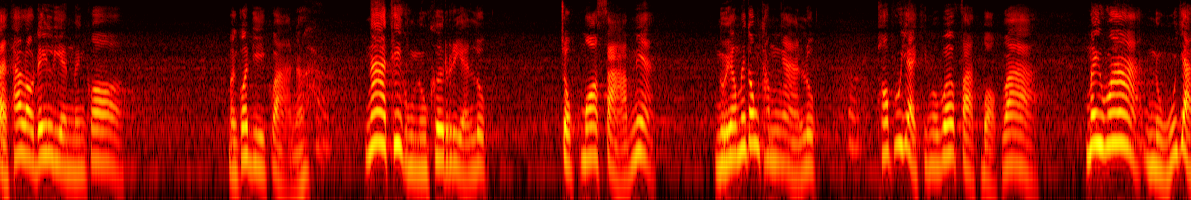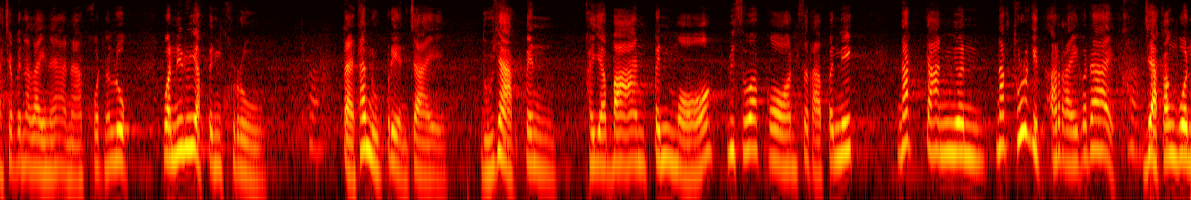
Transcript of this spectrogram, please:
แต่ถ้าเราได้เรียนมันก็มันก็ดีกว่านะค่ะหน้าที่ของหนูคือเรียนลูก จบม .3 เนี่ย หนูยังไม่ต้องทำงานลูกค่ะเพราะผู้ใหญ่ทีมเวอร์ฝากบอกว่า ไม่ว่าหนูอยากจะเป็นอะไรในอนาคตนะลูก วันนี้หนูอยากเป็นครู ค่ะ แต่ถ้าหนูเปลี่ยนใจ หนูอยากเป็นพยาบาล เป็นหมอ วิศวกร สถาปนิก นักการเงิน นักธุรกิจอะไรก็ได้ ค่ะ อย่ากังวล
